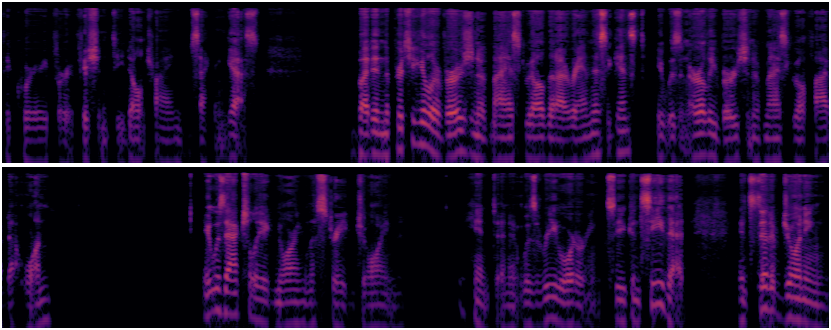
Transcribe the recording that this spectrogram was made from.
the query for efficiency. Don't try and second guess. But in the particular version of MySQL that I ran this against, it was an early version of MySQL 5.1 it was actually ignoring the straight join hint and it was reordering. So you can see that instead of joining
